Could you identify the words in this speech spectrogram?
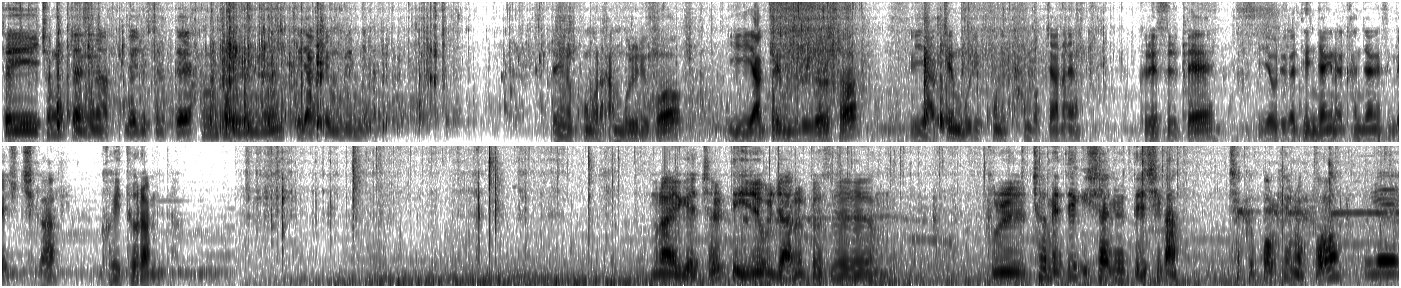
저희 청국장이나 매주 쓸 때 항상 있는 그 약재물입니다. 저희는 콩을 안 불리고 이 약재물을 넣어서 이 약재물이 콩이 다 먹잖아요. 그랬을 때 이제 우리가 된장이나 간장에서 매주치가 거의 덜합니다. 누나 이게 절대 잊어버리지 않을 것은 불 처음에 떼기 시작할 때 시간 체크 꼭 해놓고 예.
